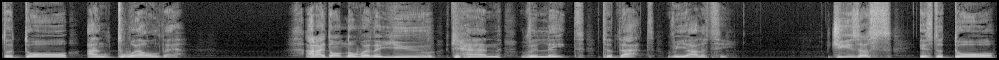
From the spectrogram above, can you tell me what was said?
the door and dwell there. And I don't know whether you can relate to that reality. Jesus is the door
